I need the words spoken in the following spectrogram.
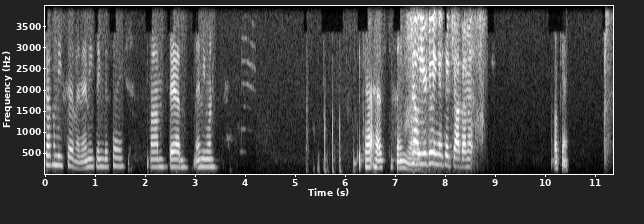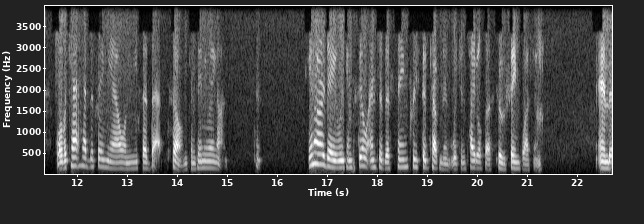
77, anything to say? Mom, Dad, anyone? Cat has to say. No, you're doing a good job, Emmett. Okay. Well, the cat had to say meow, and you said that. So, I'm continuing on. In our day, we can still enter the same priesthood covenant, which entitles us to the same blessing. And uh,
